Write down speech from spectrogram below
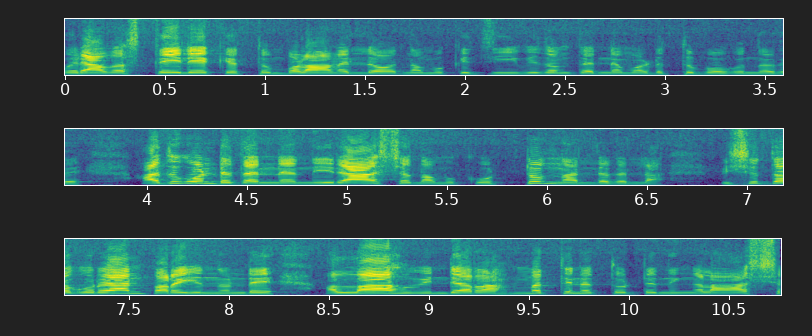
ഒരവസ്ഥയിലേക്ക് എത്തുമ്പോഴാണല്ലോ നമുക്ക് ജീവിതം തന്നെ മടുത്തു പോകുന്നത്. അതുകൊണ്ട് തന്നെ നിരാശ നമുക്ക് ഒട്ടും നല്ലതല്ല. വിശുദ്ധ ഖുർആൻ പറയുന്നുണ്ട് അള്ളാഹുവിന്റെ റഹ്മത്തിനെ തൊട്ട് നിങ്ങൾ ആശ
